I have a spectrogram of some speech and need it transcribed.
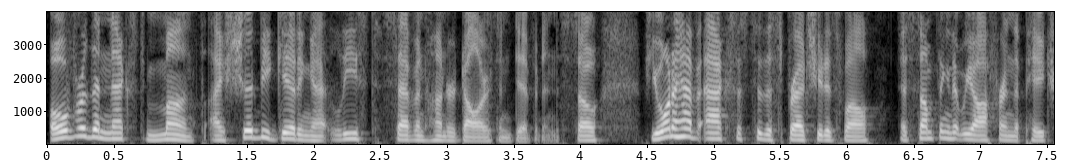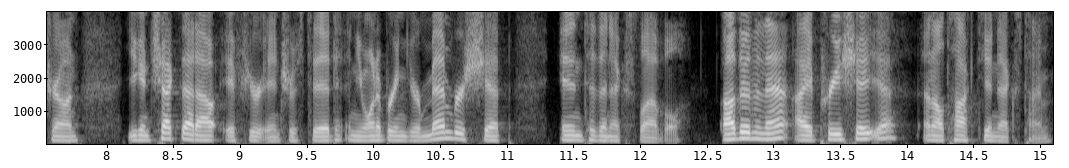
Over the next month, I should be getting at least $700 in dividends. So if you want to have access to the spreadsheet as well, it's something that we offer in the Patreon. You can check that out if you're interested and you want to bring your membership into the next level. Other than that, I appreciate you, and I'll talk to you next time.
